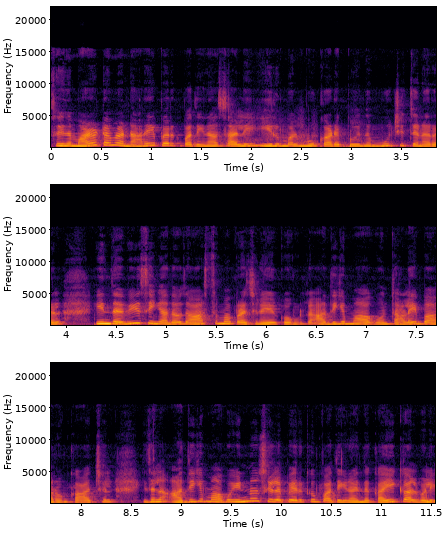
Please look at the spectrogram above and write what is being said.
ஸோ இந்த மழை டைமில் நிறைய பேருக்கு பார்த்திங்கன்னா சளி இருமல் மூக்கடைப்பு இந்த மூச்சு திணறல் இந்த வீசிங் அதாவது ஆஸ்துமா பிரச்சனை இருக்கவங்களுக்கு அதிகமாகும் தலைபாரம் காய்ச்சல் இதெல்லாம் அதிகமாகும். இன்னும் சில பேருக்கும் பார்த்திங்கன்னா இந்த கை கால் வலி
